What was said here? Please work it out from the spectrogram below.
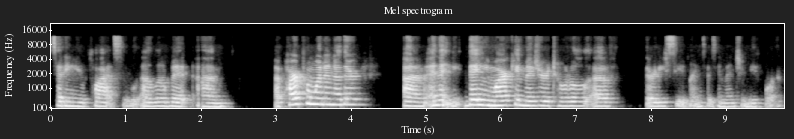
setting your plots a little bit um, apart from one another. Um, and then, then you mark and measure a total of 30 seedlings, as I mentioned before.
